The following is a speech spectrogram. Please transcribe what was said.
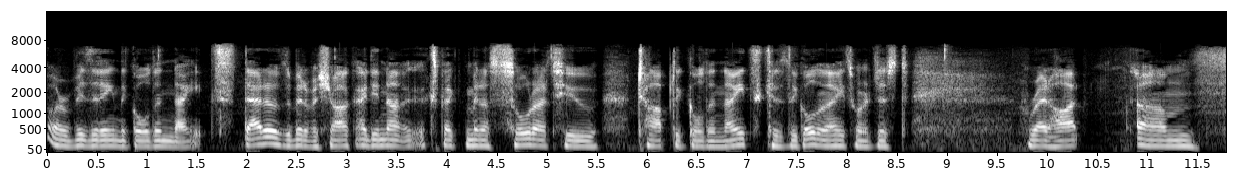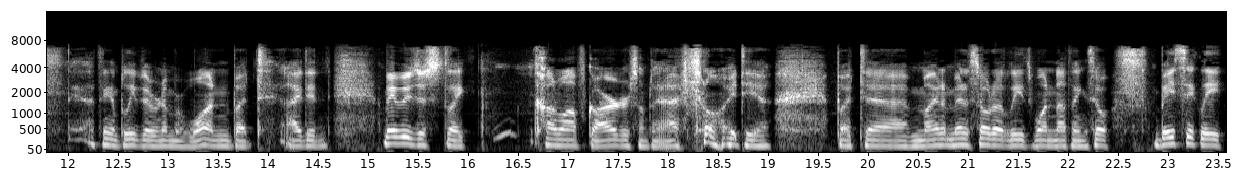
are visiting the Golden Knights. That was a bit of a shock. I did not expect Minnesota to top the Golden Knights because the Golden Knights were just red hot. Um, I think I believe they were number one, but I did. Maybe it was just like caught them off guard or something. I have no idea. But uh, Minnesota leads one nothing. So basically,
